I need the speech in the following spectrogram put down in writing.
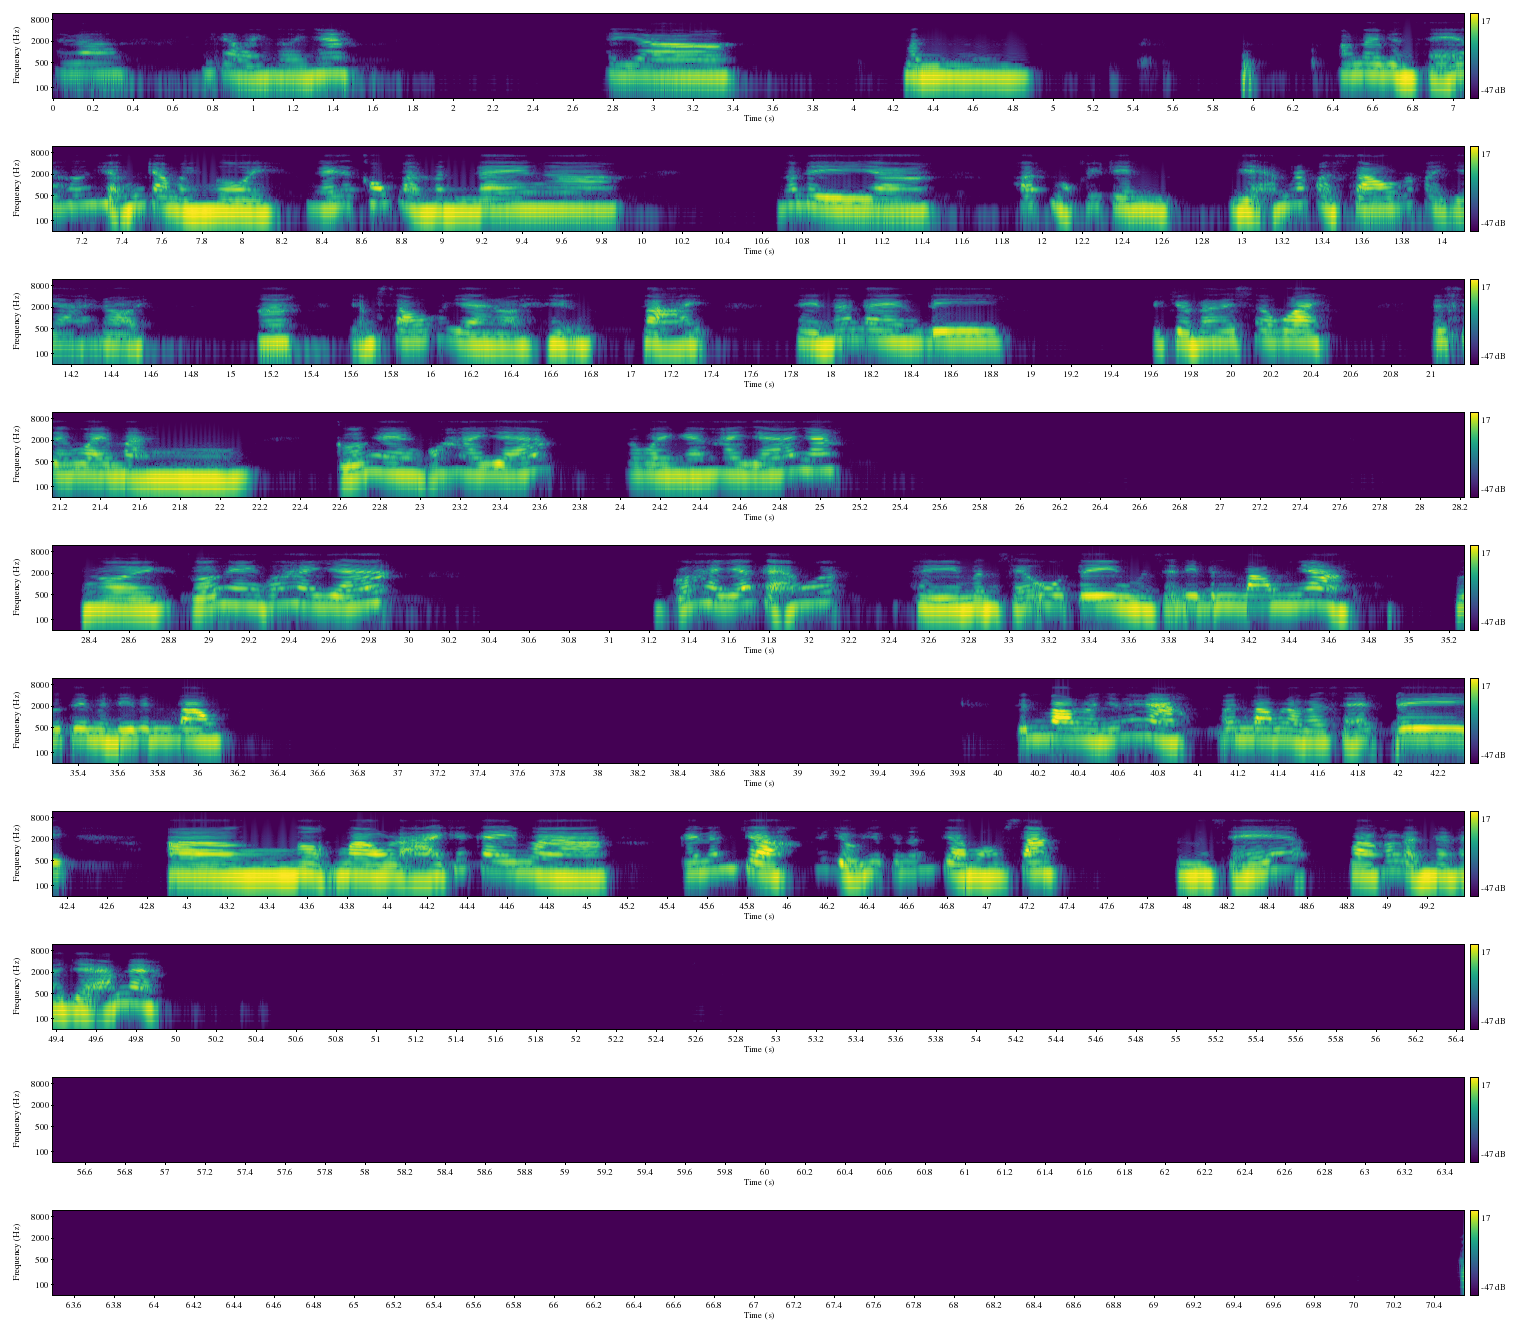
Hello, xin chào mọi người nha. Thì uh, mình hôm nay mình sẽ hướng dẫn cho mọi người ngay cái khúc mà mình đang uh, nó đi uh, hết một cái trend giảm rất là sâu, rất là dài rồi ha, giảm sâu rất dài rồi. Hiện tại thì nó đang đi thị trường đang đi sơ quay, đi sơ quay bằng cửa ngang của hai giá, sơ quay ngang hai giá nhé. Người cửa ngang có hai giá. Có hai giá cả quá. Thì mình sẽ ưu tiên mình sẽ đi bên bông nha. Ưu tiên mình đi bên bông. Bên bông là như thế nào? Bên bông là mình sẽ đi uh, ngược màu lại cái cây mà cây nến chờ. Ví dụ như cây nến chờ màu xanh. Thì mình sẽ vào cái lệnh này là giảm nè.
